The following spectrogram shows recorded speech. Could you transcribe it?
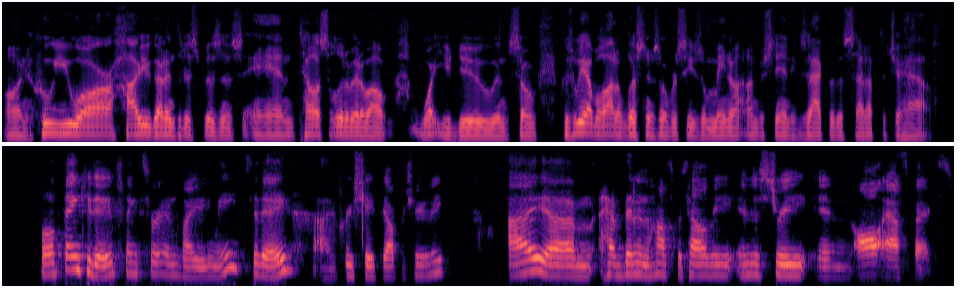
on who you are, how you got into this business, and tell us a little bit about what you do? And so, because we have a lot of listeners overseas who may not understand exactly the setup that you have. Well, thank you, Dave. Thanks for inviting me today. I appreciate the opportunity. I um, have been in the hospitality industry in all aspects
